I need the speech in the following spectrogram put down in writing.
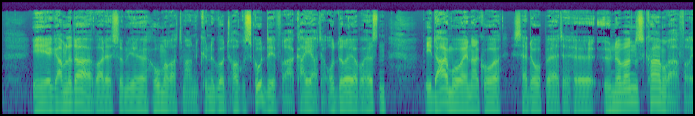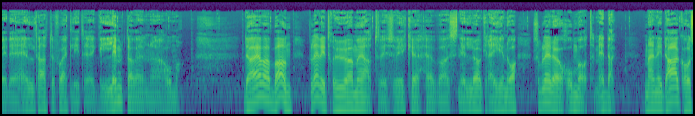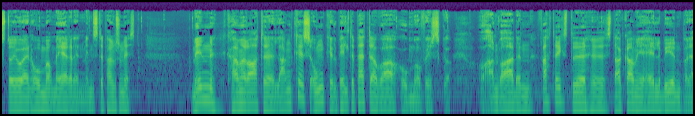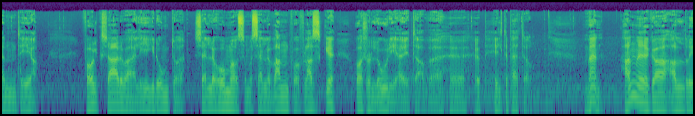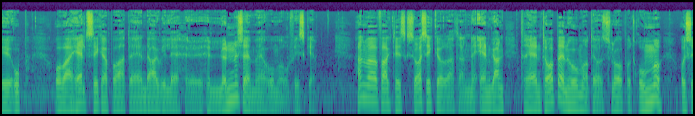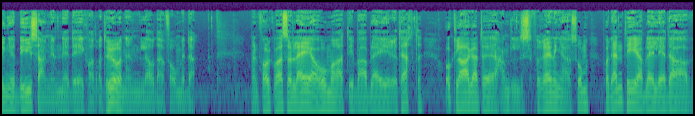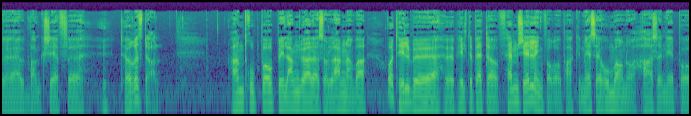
I gamle dager var det så mye hummer at man kunne gå tørrskodd fra kaia til Odderøya på høsten. I dag må NRK sette opp et undervannskamera for i det hele tatt å få et lite glimt av en hummer. Da jeg var barn, ble vi trua med at hvis vi ikke var snille og greie nå, så ble det hummer til middag. Men i dag koster jo en hummer mer enn en minstepensjonist. Min kamerat Lankes onkel Piltepetter var hummerfisker, og han var den fattigste eh, stakkaren i hele byen på den tida. Folk sa det var like dumt å selge hummer som å selge vann på flaske, og så lo de høyt av uh, Hiltepetter. Men han eh, ga aldri opp, og var helt sikker på at det en dag ville eh, lønne seg med hummerfiske. Han var faktisk så sikker at han en gang trente opp en hummer til å slå på trommer og synge bysangen nede i Kvadraturen en lørdag formiddag. Men folk var så lei av hummer at de bare ble irriterte, og klaga til handelsforeninger som på den tida ble ledet av eh, banksjef eh, Tørresdal. Han troppa opp i langgata så lang han var, og tilbød eh, Piltepetter fem skilling for å pakke med seg hummeren og ha seg ned på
